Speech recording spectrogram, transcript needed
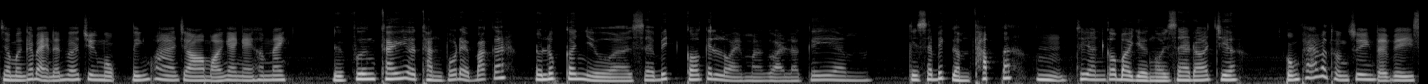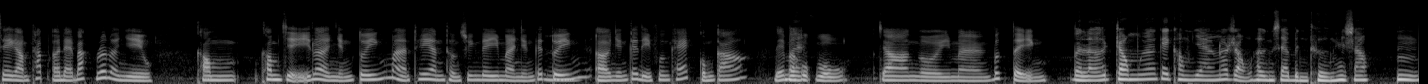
Chào mừng các bạn đến với chuyên mục Tiếng Hoa cho mỗi ngày ngày hôm nay. Địa phương thấy ở thành phố Đài Bắc á, đôi lúc có nhiều uh, xe buýt có cái loại mà gọi là cái um, cái xe buýt gầm thấp á. Ừ. Thì anh có bao giờ ngồi xe đó chưa? Cũng khá là thường xuyên tại vì xe gầm thấp ở Đài Bắc rất là nhiều. Không không chỉ là những tuyến mà Thúy Anh thường xuyên đi mà những cái Ừ. tuyến ở những cái địa phương khác cũng có để mà Vậy- phục vụ cho người mà bất tiện. Vậy là ở trong á, cái không gian nó rộng hơn xe bình thường hay sao? Ừ,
